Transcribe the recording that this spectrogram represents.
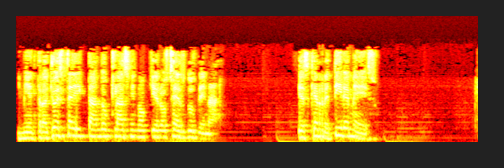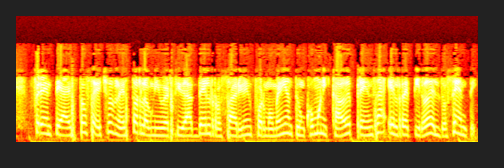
Y mientras yo esté dictando clase, no quiero sesgos de nada. Y es que retíreme eso. Frente a estos hechos, Néstor, la Universidad del Rosario informó mediante un comunicado de prensa el retiro del docente.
